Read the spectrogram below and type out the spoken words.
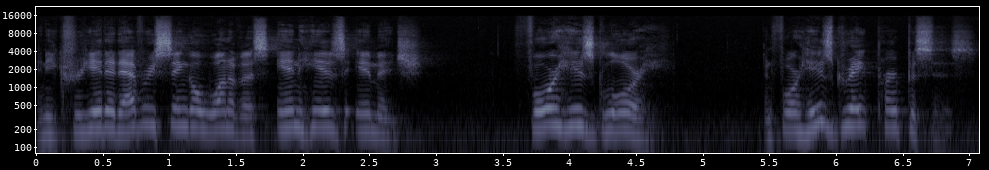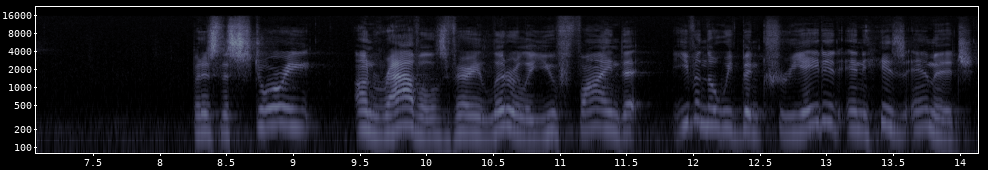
And he created every single one of us in his image for his glory and for his great purposes. But as the story unravels very literally, you find that even though we've been created in his image,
